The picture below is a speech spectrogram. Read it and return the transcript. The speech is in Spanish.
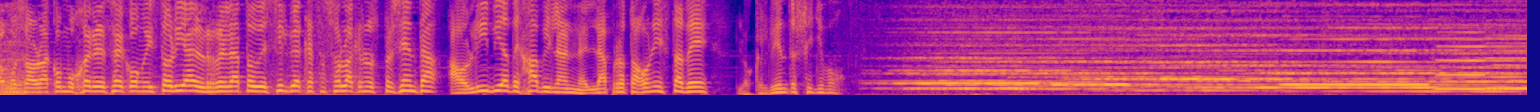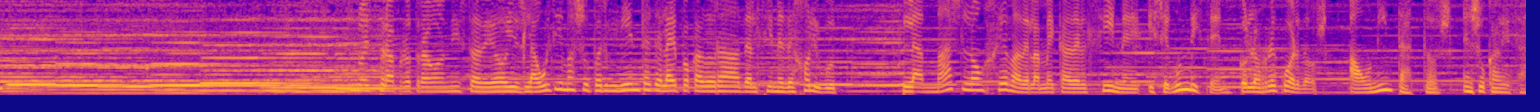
vamos ahora con Mujeres eh, con Historia, el relato de Silvia Casasola que nos presenta a Olivia de Havilland, la protagonista de Lo que el viento se llevó. Nuestra protagonista de hoy es la última superviviente de la época dorada del cine de Hollywood, la más longeva de la meca del cine y, según dicen, con los recuerdos aún intactos en su cabeza.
